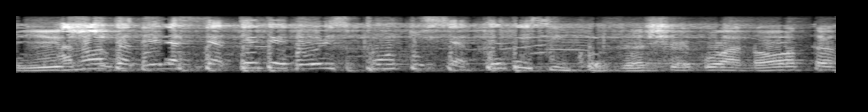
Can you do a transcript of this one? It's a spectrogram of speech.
Isso. A nota dele é 72,75. Já chegou a nota.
